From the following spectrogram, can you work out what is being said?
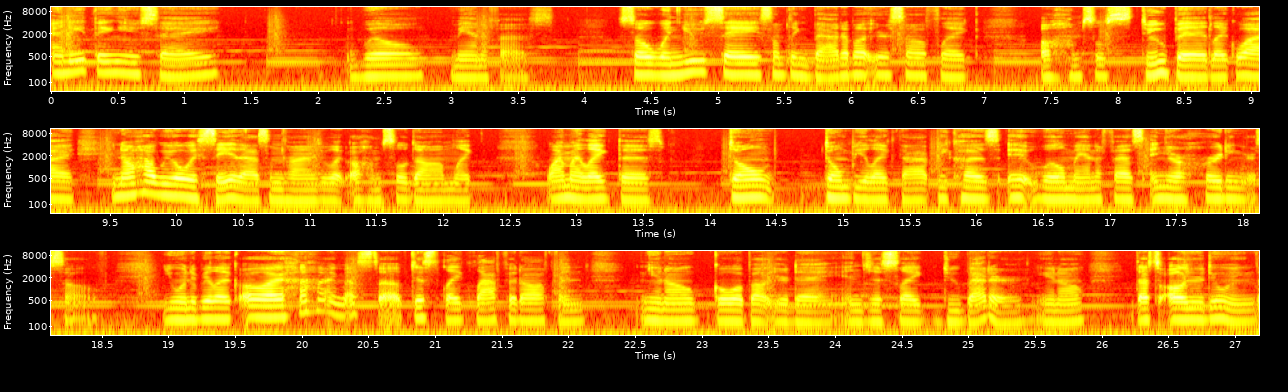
Anything you say will manifest. So when you say something bad about yourself, like, oh, I'm so stupid, like, why? You know how we always say that sometimes? We're like, oh, I'm so dumb, like, why am I like this? Don't don't be like that because it will manifest and you're hurting yourself. You want to be like, oh, I, I messed up. Just like laugh it off and, you know, go about your day and just like do better, you know? That's all you're doing.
